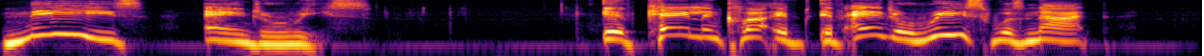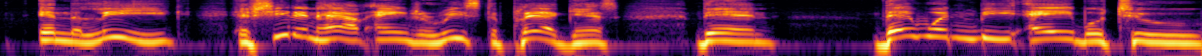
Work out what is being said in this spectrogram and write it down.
needs Angel Reese. If Caitlin Clark, if, if Angel Reese was not in the league, if she didn't have Angel Reese to play against, then they wouldn't be able to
